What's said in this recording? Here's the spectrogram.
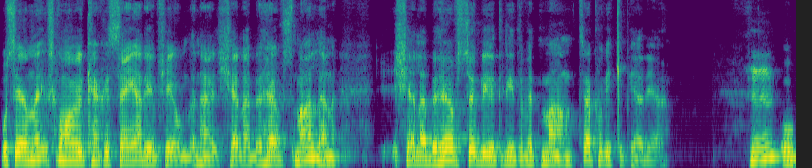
Och sen ska man väl kanske säga det i och för sig om den här källa behövs-mallen. Källa behövs har blivit lite av ett mantra på Wikipedia. Mm. Och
